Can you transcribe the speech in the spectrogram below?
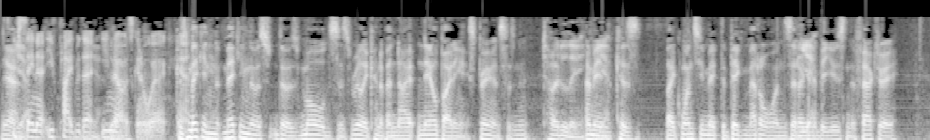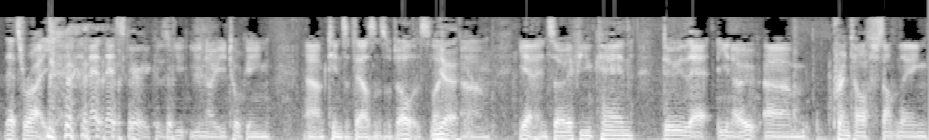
Yeah. You've seen it, you've played with it, Yeah. you know Yeah. it's going to work. Because Yeah. making making those those molds is really kind of a ni- nail biting experience, isn't it? totally I mean, yeah. because like once you make the big metal ones that are Yeah. going to be used in the factory, That's right, yeah. and that, that's scary because you you know you're talking um, tens of thousands of dollars. Like, Yeah. um, yeah. And so if you can do that, you know, um, print off something,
